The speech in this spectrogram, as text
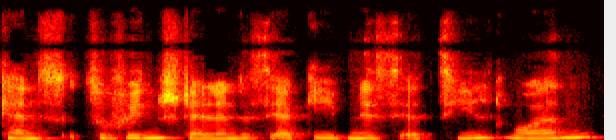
kein zufriedenstellendes Ergebnis erzielt worden?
